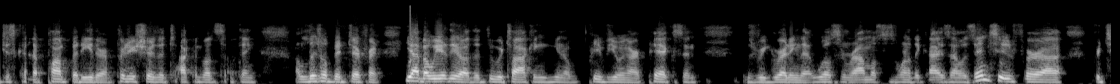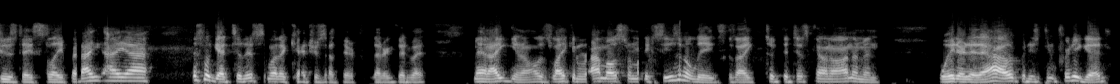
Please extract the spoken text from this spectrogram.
just kind of pump it either. I'm pretty sure they're talking about something a little bit different. Yeah, but we, you know, the, we were talking, you know, previewing our picks, and was regretting that Wilson Ramos is one of the guys I was into for uh, for Tuesday's slate. But I, I uh, this will get to. There's some other catchers out there that are good, but man, I you know I was liking Ramos from my seasonal leagues because I took the discount on him and waited it out. But he's been pretty good.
